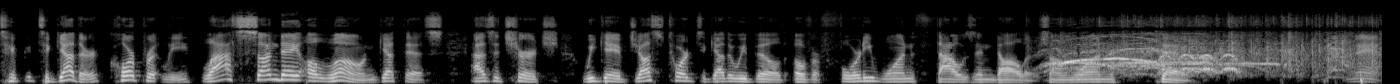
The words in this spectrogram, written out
to, together, corporately, last Sunday alone, get this, as a church, we gave just toward Together We Build over $41,000 on one day. Man.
